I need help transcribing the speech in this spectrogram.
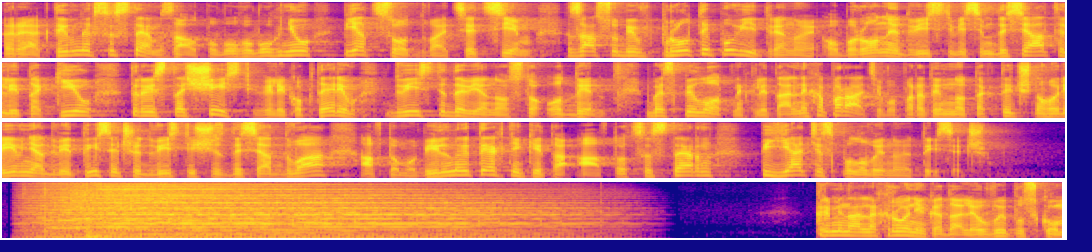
реактивних систем залпового вогню 527, засобів протиповітряної оборони 280, літаків 306, гелікоптерів 291, безпілотних літальних апаратів оперативно-тактичного рівня 2262, автомобільної техніки та автоцистерн 5,5 тисяч. Кримінальна хроніка далі у випуску.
